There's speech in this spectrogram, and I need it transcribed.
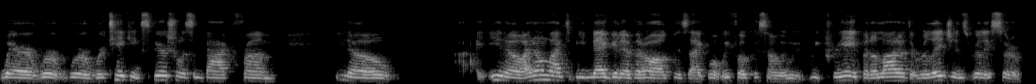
where we're we're we're taking spiritualism back from, you know, you know, I don't like to be negative at all because like what we focus on we, we create, but a lot of the religions really sort of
